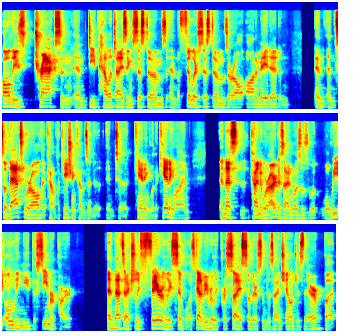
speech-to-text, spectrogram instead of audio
all these tracks and, and depalletizing systems, and the filler systems are all automated, and and and so that's where all the complication comes into into canning with a canning line, and that's kind of where our design was was well we only need the seamer part and that's actually fairly simple. It's got to be really precise, so there's some design challenges there. But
